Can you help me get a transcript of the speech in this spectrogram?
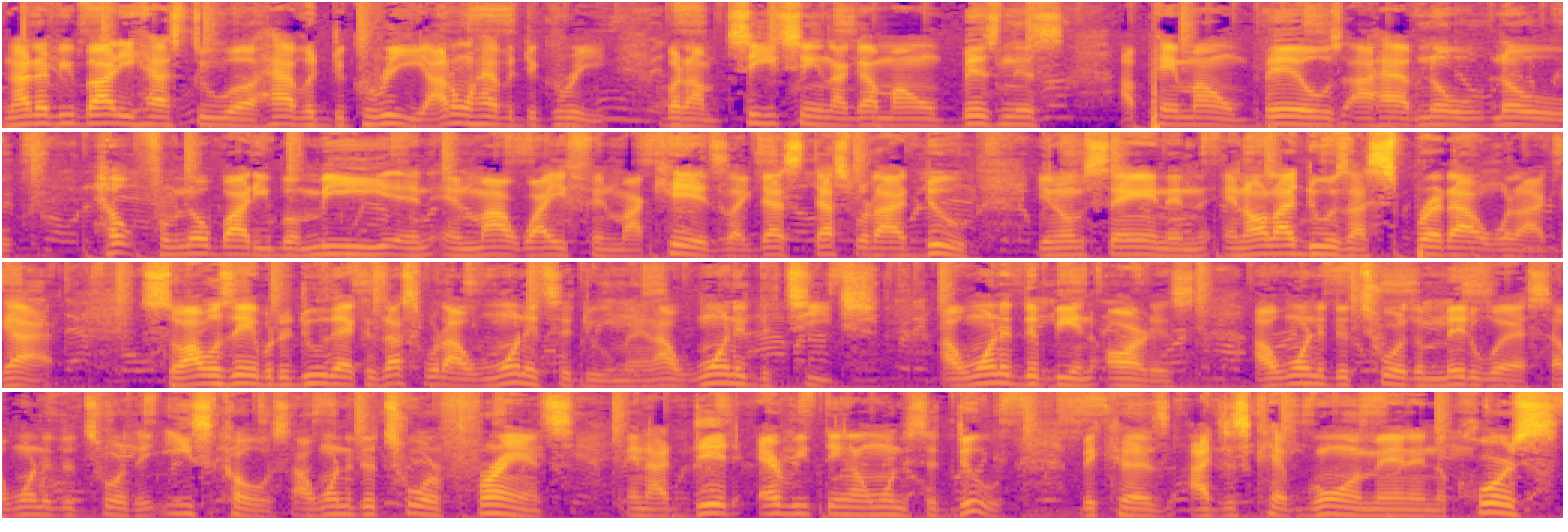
Not everybody has to uh, have a degree. I don't have a degree, but I'm teaching. I got my own business. I pay my own bills. I have no no help from nobody but me and, and my wife and my kids. Like that's that's what I do. You know what I'm saying? And and all I do is I spread out what I got. So I was able to do that because that's what I wanted to do, man. I wanted to teach. I wanted to be an artist. I wanted to tour the Midwest. I wanted to tour the East Coast. I wanted to tour France, and I did everything I wanted to do because I just kept going, man. And of course,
